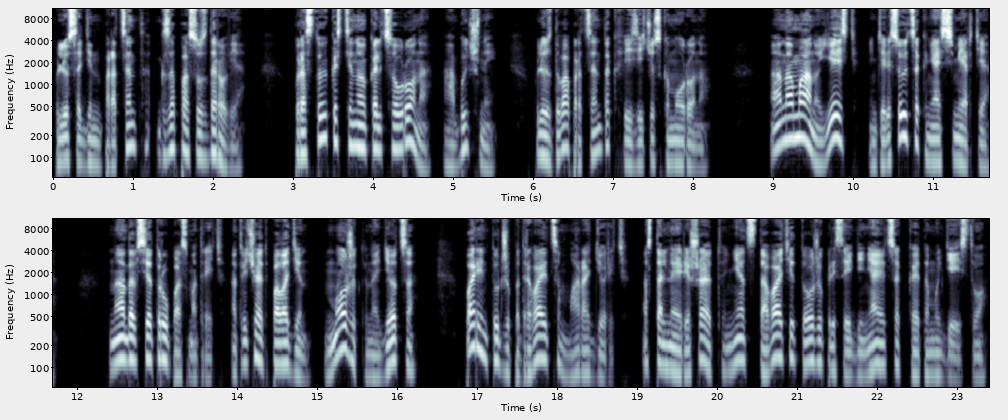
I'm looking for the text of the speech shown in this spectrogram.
плюс 1% к запасу здоровья. Простое костяное кольцо урона, обычный, плюс 2% к физическому урону. «А на ману есть?» — интересуется князь смерти. «Надо все трупы осмотреть», — отвечает паладин. «Может, и найдется». Парень тут же подрывается мародерить. Остальные решают не отставать и тоже присоединяются к этому действу.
